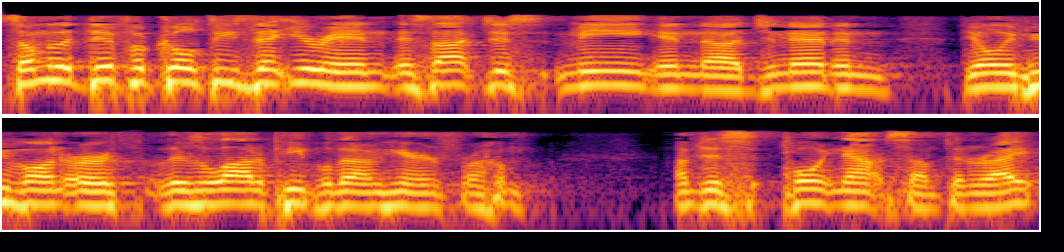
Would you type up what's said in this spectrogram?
Some of the difficulties that you're in, it's not just me and uh, Jeanette and the only people on earth. There's a lot of people that I'm hearing from. I'm just pointing out something, right?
